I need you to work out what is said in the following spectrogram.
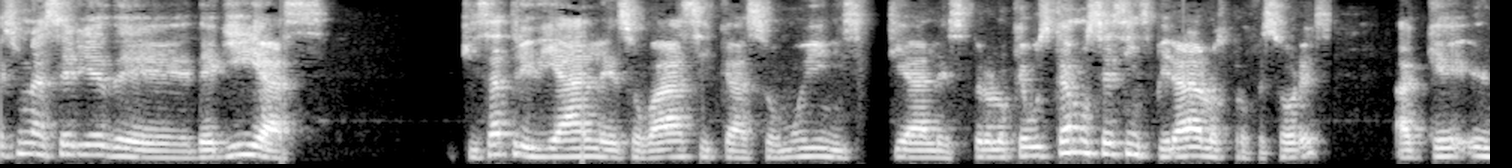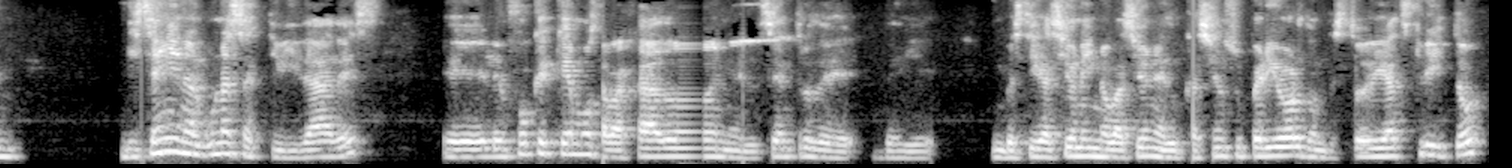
es una serie de, guías, quizá triviales o básicas o muy iniciales, pero lo que buscamos es inspirar a los profesores a que eh, diseñen algunas actividades. Eh, el enfoque que hemos trabajado en el Centro de, Investigación e Innovación en Educación Superior, donde estoy adscrito,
